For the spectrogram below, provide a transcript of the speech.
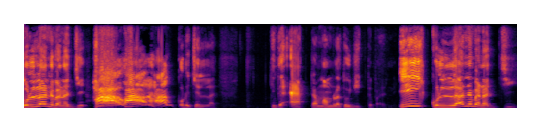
কল্যাণ ব্যানার্জি হাও হাও হাও করে চেল্লায়। কিন্তু একটা মামলাতেও জিততে পারেনি। এই কল্যাণ ব্যানার্জি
